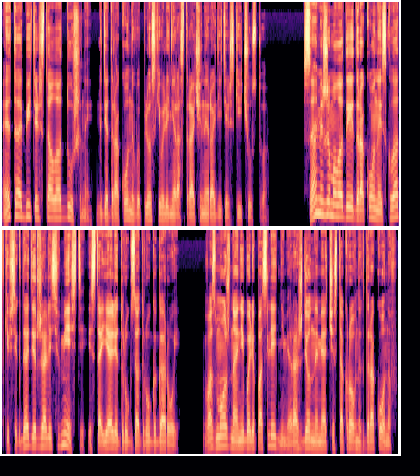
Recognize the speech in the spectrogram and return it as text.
эта обитель стала отдушиной, где драконы выплескивали нерастраченные родительские чувства. Сами же молодые драконы и складки всегда держались вместе и стояли друг за друга горой, Возможно, они были последними, рожденными от чистокровных драконов,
